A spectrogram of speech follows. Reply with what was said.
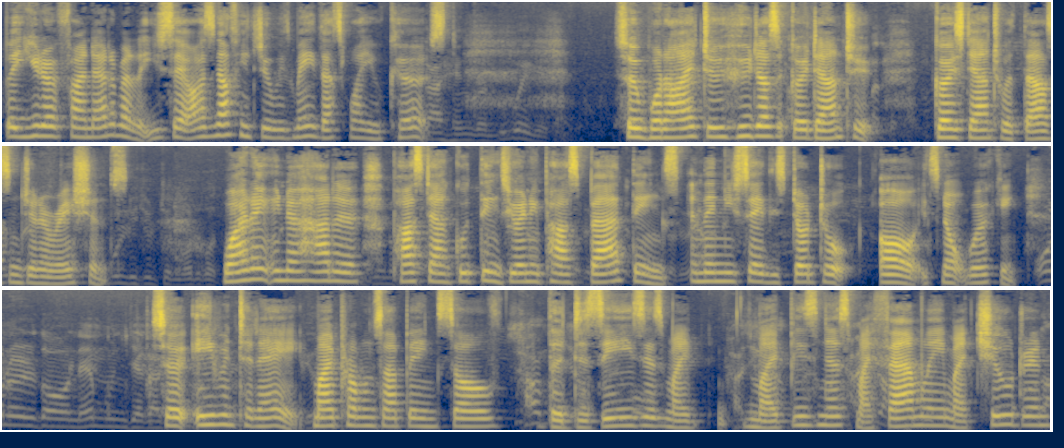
but you don't find out about it. You say, oh, has nothing to do with me. That's why you're cursed. So what I do, who does it go down to? It goes down to a thousand generations. Why don't you know how to pass down good things? You only pass bad things. And then you say this dog talk, oh, it's not working. So even today, my problems are being solved. The diseases, my my business, my family, my children.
